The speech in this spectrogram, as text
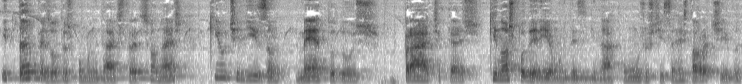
e tantas outras comunidades tradicionais que utilizam métodos, práticas que nós poderíamos designar como justiça restaurativa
